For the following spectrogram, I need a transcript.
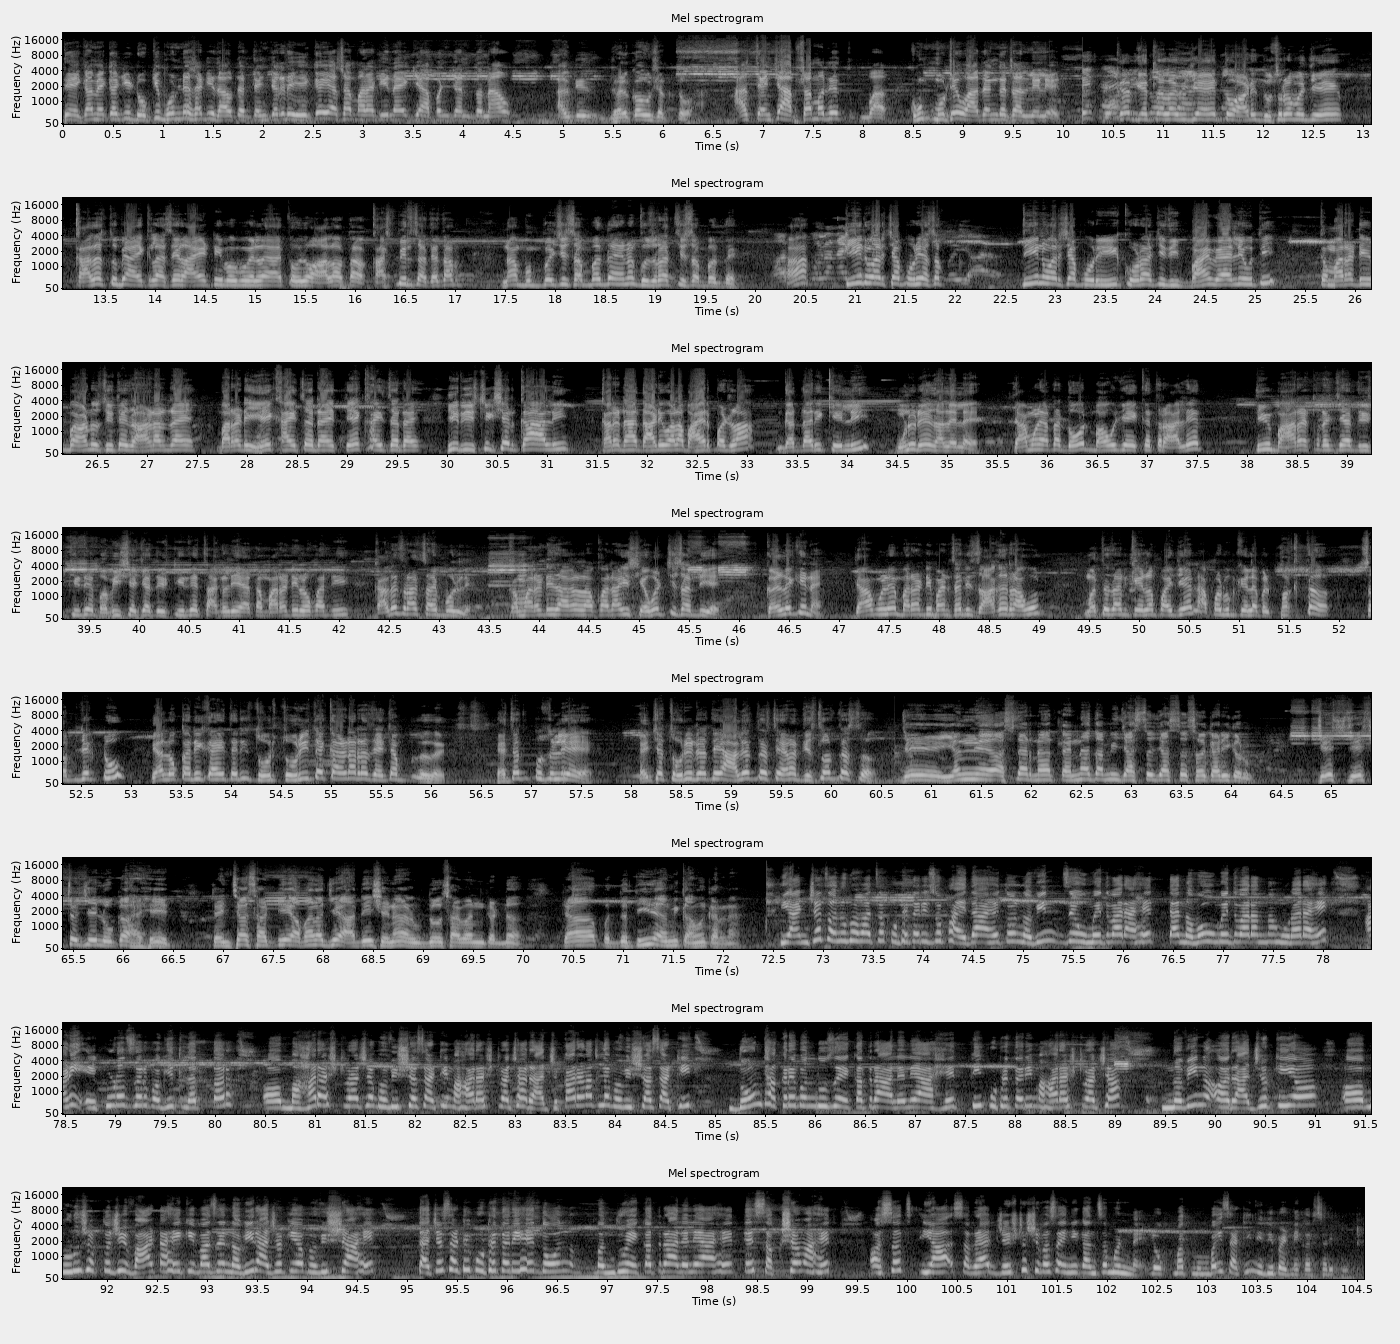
ते एकामेकाची डोकी फोडण्यासाठी धावतात. त्यांच्याकडे एकही असा मराठी नाही की आपण त्यांचं नाव अगदी झळकवू शकतो. आज त्यांच्या आपसामध्ये वा- खूप मोठे वादंग चाललेले आहेत. विकत घेतलेला विजय आहे तो आणि दुसरं म्हणजे कालच तुम्ही ऐकलं असेल आय आय टी मुंबईला तो जो आला होता काश्मीरचा त्याचा ना मुंबईशी संबंध आहे ना गुजरातशी संबंध आहे. हा? तीन वर्षापूर्वी असं तीन वर्षापूर्वी कोणाची ती बाय व्याली होती? का मराठी माणूस इथे राहणार नाही? मराठी हे खायचं नाही ते खायचं नाही. ही रिस्ट्रिक्शन का आली? कारण हा दाढीवाला बाहेर पडला गद्दारी केली म्हणून हे झालेलं आहे. त्यामुळे आता दोन भाऊ जे एकत्र आलेत ती महाराष्ट्राच्या दृष्टीने भविष्याच्या दृष्टीने चांगली आहे. आता मराठी लोकांनी कालच राजसाहेब बोलले का मराठी जागा लोकांना ही शेवटची संधी आहे. कळलं की नाही? त्यामुळे मराठी माणसांनी जागर राहून मतदान केलं पाहिजे आपण पण केलं पाहिजे. फक्त सब्जेक्ट टू या लोकांनी काहीतरी चोरी चोरी ते करणारच याच्या ह्याच्यात पुचली आहे. यांच्या चोरीनं ते आलेच नसतं याला दिसलंच नसतं. जे यंग असणार ना त्यांनाच आम्ही जास्तीत जास्त सहकार्य करू. जे ज्येष्ठ जे लोक आहेत त्यांच्यासाठी आम्हाला जे आदेश येणार उद्धव साहेबांकडनं त्या पद्धतीने आम्ही कामं करणार. यांच्याच अनुभवाचा कुठेतरी जो फायदा आहे तो नवीन जे उमेदवार आहेत त्या नव उमेदवारांना होणार आहे. आणि एकूणच जर बघितलं तर महाराष्ट्राच्या भविष्यासाठी महाराष्ट्राच्या राजकारणातल्या भविष्यासाठी दोन ठाकरे बंधू जे एकत्र आलेले आहेत ती कुठेतरी महाराष्ट्राच्या नवीन राजकीय म्हणू शकतो जी वाट आहे किंवा जे नवी राजकीय भविष्य आहे त्याच्यासाठी कुठेतरी हे दोन बंधू एकत्र आलेले आहेत ते सक्षम आहेत असंच या सगळ्या ज्येष्ठ शिवसैनिकांचं म्हणणं आहे. लोकमत मुंबईसाठी निधी पेडणेकरचा रिपोर्ट.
